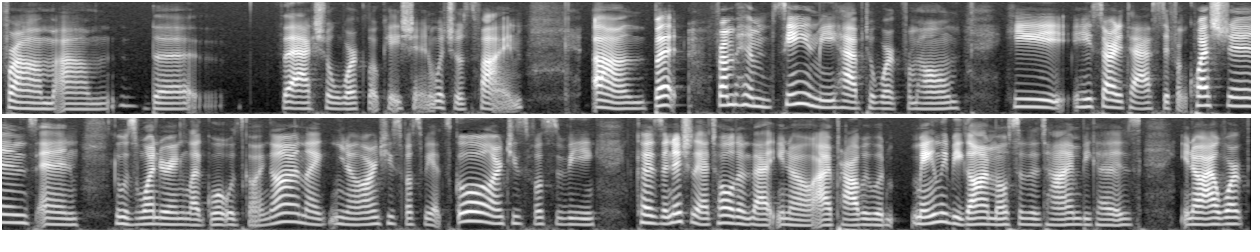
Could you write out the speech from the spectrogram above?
from um, the the actual work location, which was fine. Um, but from him seeing me have to work from home, he he started to ask different questions and he was wondering like what was going on? Like you know aren't you supposed to be at school? Aren't you supposed to be because initially i told him that you know i probably would mainly be gone most of the time because you know i work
